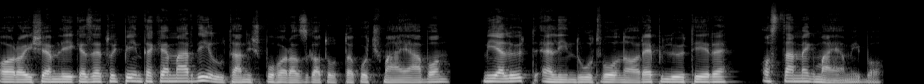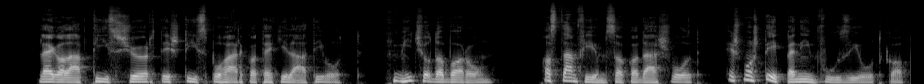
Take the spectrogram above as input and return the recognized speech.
Arra is emlékezett, hogy pénteken már délután is poharazgatott a kocsmájában, mielőtt elindult volna a repülőtérre, aztán meg Miami-ba. Legalább tíz sört és tíz pohárka tekilát ivott. Micsoda barom! Aztán filmszakadás volt, és most éppen infúziót kap.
